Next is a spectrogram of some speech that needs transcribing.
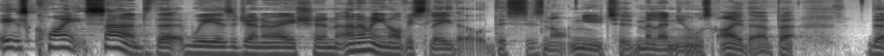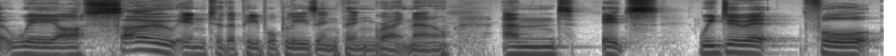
it's quite sad that we as a generation, and I mean, obviously, that this is not new to millennials either, but that we are so into the people pleasing thing right now, and it's we do it for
